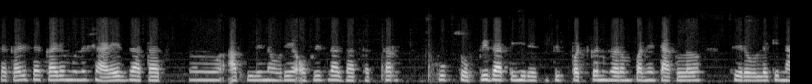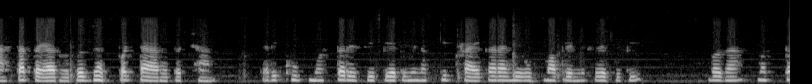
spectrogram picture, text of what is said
सकाळी सकाळी मुलं शाळेत जातात आपले नवरे ऑफिसला जातात. तर खूप सोपी जाते ही रेसिपी पटकन गरम पाणी टाकलं फिरवलं की नाश्ता तयार होतो. झटपट तयार होतो छान. तरी खूप मस्त रेसिपी आहे. तुम्ही नक्की ट्राय करा ही उपमा प्रेमिक्स रेसिपी बघा मस्त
